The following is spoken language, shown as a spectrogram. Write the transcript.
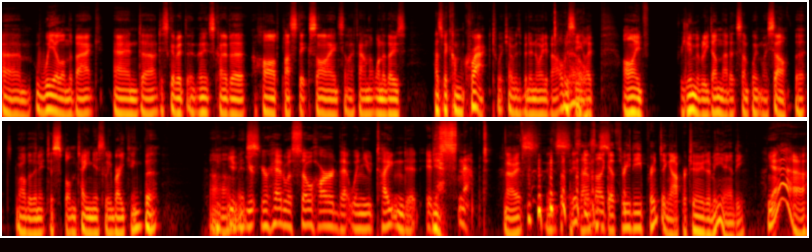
um, wheel on the back and uh, discovered that it's kind of a hard plastic sides. And I found that one of those has become cracked, which I was a bit annoyed about. Obviously, oh, no. I, I've presumably done that at some point myself, but rather than it just spontaneously breaking. But um, you, your, your, head was so hard that when you tightened it, it yeah. snapped. No, it's, it's it sounds like a 3D printing opportunity to me, Andy. Yeah.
